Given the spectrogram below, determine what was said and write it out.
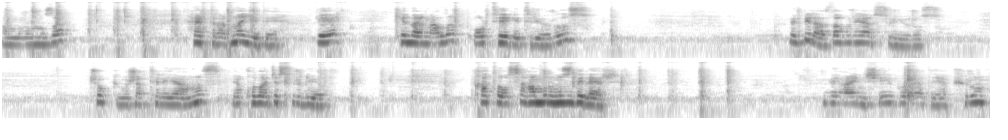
hamurumuza. Her tarafına yedi. Ve kenarını alıp ortaya getiriyoruz. Ve biraz da buraya sürüyoruz. Çok yumuşak tereyağımız ve kolayca sürülüyor. Kat olsa hamurumuzu diler. Ve aynı şeyi buraya da yapıyorum.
